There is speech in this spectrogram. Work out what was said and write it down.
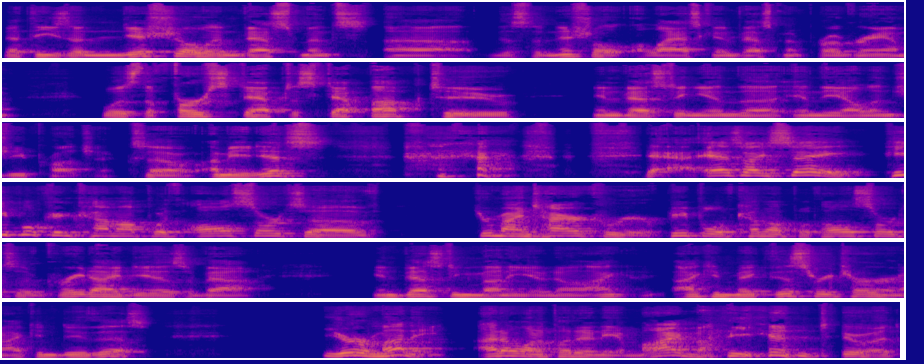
that these initial investments, uh, this initial Alaska investment program, was the first step to step up to investing in the in the LNG project. So, I mean, it's as I say, people can come up with all sorts of through my entire career. People have come up with all sorts of great ideas about investing money. You know, I I can make this return. I can do this. Your money. I don't want to put any of my money into it.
